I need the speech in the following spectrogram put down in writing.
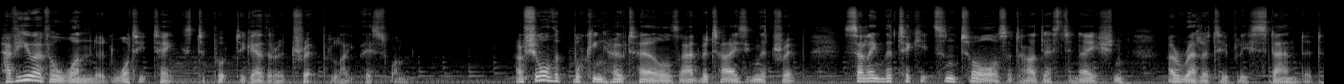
Have you ever wondered what it takes to put together a trip like this one? I'm sure that booking hotels, advertising the trip, selling the tickets and tours at our destination are relatively standard.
